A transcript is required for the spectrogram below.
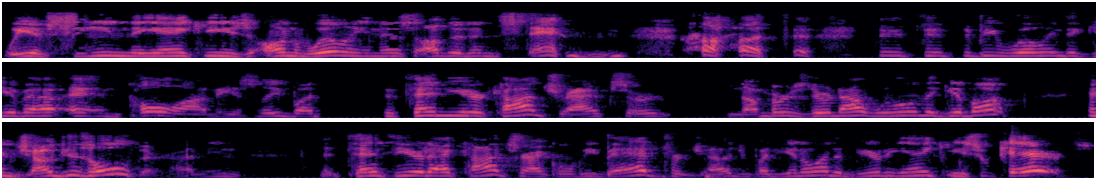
we have seen the Yankees' unwillingness, other than Stanton, uh, to, to, to be willing to give out and Cole, obviously, but the ten-year contracts are numbers they're not willing to give up. And Judge is older. I mean, the tenth year of that contract will be bad for Judge, but you know what? If you're the Yankees, who cares?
